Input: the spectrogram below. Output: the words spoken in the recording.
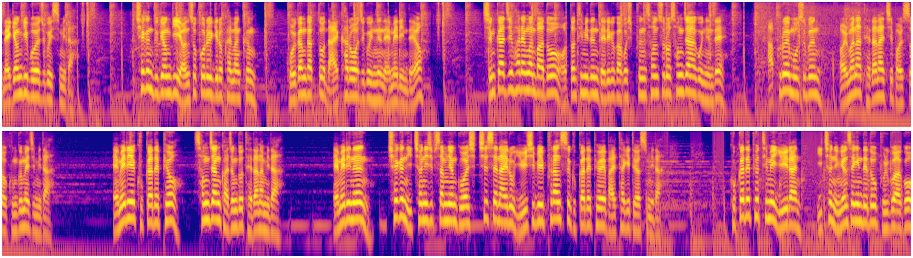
매 경기 보여주고 있습니다. 최근 두 경기 연속골을 기록할 만큼 골감각도 날카로워지고 있는 에메리인데요. 지금까지 활약만 봐도 어떤 팀이든 데리고 가고 싶은 선수로 성장하고 있는데 앞으로의 모습은 얼마나 대단할지 벌써 궁금해집니다. 에메리의 국가대표 성장 과정도 대단합니다. 에메리는 최근 2023년 9월 17세 나이로 U21 프랑스 국가대표에 발탁이 되었습니다. 국가대표팀의 유일한 2006년생인데도 불구하고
